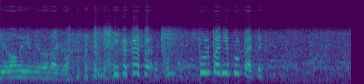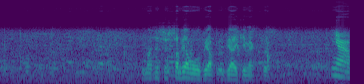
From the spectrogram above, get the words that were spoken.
Mielony je mielonego. Pulpet nie pulpety. Ty masz jeszcze szczawiową z, jab- z jajkiem jak chcesz. Nie.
